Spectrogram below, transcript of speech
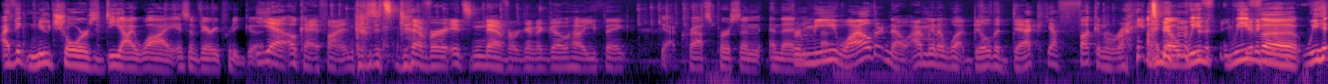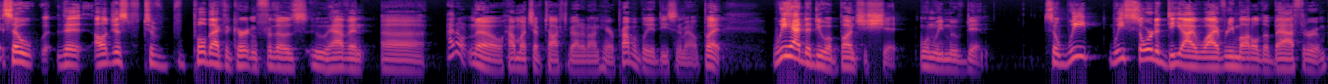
I think new chores DIY is a very pretty good. Yeah. Okay. Fine. Because it's never. It's never gonna go how you think. Yeah, craftsperson and then For me, uh, Wilder. No, I'm gonna what? Build a deck? Yeah. Fucking right. I know we've we've uh we so the I'll just to pull back the curtain for those who haven't uh I don't know how much I've talked about it on here, probably a decent amount, but we had to do a bunch of shit when we moved in. So we we sort of DIY remodeled the bathroom.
